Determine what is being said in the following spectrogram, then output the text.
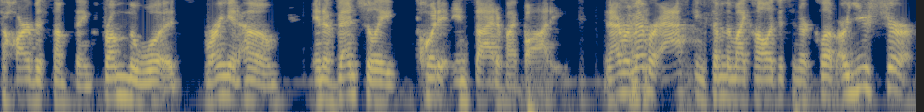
to harvest something from the woods, bring it home, and eventually put it inside of my body. And I remember asking some of the mycologists in their club, Are you sure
